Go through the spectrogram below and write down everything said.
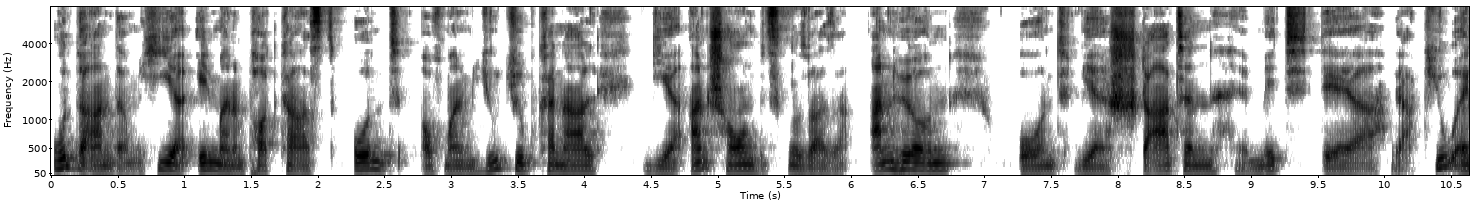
unter anderem hier in meinem Podcast und auf meinem YouTube-Kanal dir anschauen bzw. anhören. Und wir starten mit der ja, QA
